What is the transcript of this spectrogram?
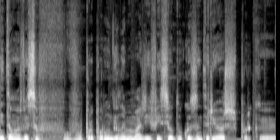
Então, a ver se eu vou propor um dilema mais difícil do que os anteriores, porque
